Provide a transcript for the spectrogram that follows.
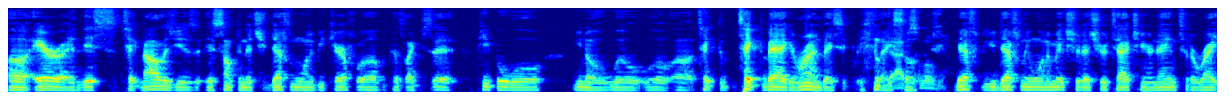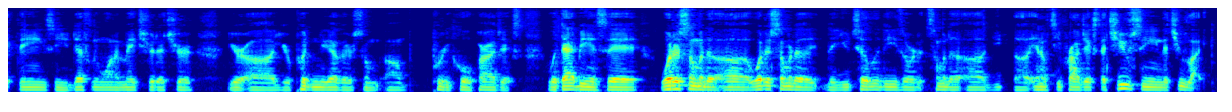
uh era and this technology is is something that you definitely want to be careful of because like you said people will you know, will will uh, take the take the bag and run basically. like yeah, so, def- you definitely want to make sure that you're attaching your name to the right things, and you definitely want to make sure that you're you're uh, you're putting together some um, pretty cool projects. With that being said, what are some of the uh, what are some of the the utilities or some of the uh, uh, NFT projects that you've seen that you like?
